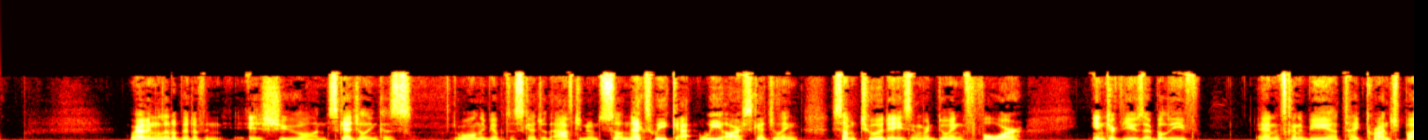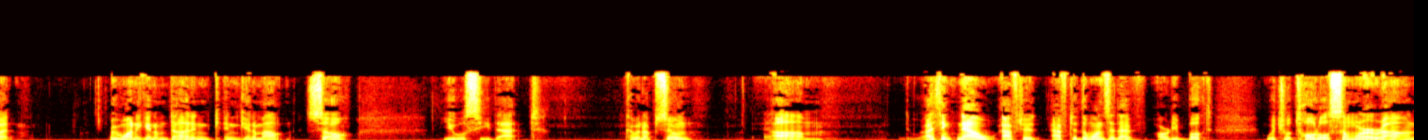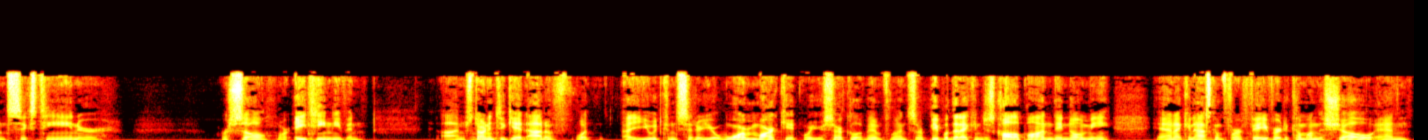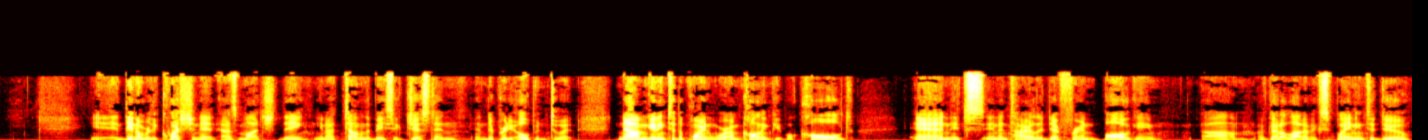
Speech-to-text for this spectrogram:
we're having a little bit of an issue on scheduling because we'll only be able to schedule the afternoon. So next week uh, we are scheduling some two a days, and we're doing four interviews, I believe, and it's going to be a tight crunch, but we want to get them done and and get them out. So you will see that coming up soon. Um, I think now after after the ones that I've already booked, which will total somewhere around 16 or or so, or 18 even. I'm starting to get out of what you would consider your warm market or your circle of influence, or people that I can just call upon. They know me, and I can ask them for a favor to come on the show, and they don't really question it as much. They, you know, tell them the basic gist, and and they're pretty open to it. Now I'm getting to the point where I'm calling people cold, and it's an entirely different ball game. Um, I've got a lot of explaining to do.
